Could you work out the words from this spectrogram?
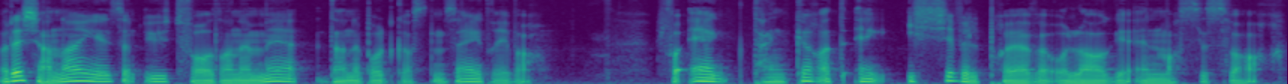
Og det kjenner jeg er sånn utfordrende med denne podkasten som jeg driver. For jeg tenker at jeg ikke vil prøve å lage en masse svar.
